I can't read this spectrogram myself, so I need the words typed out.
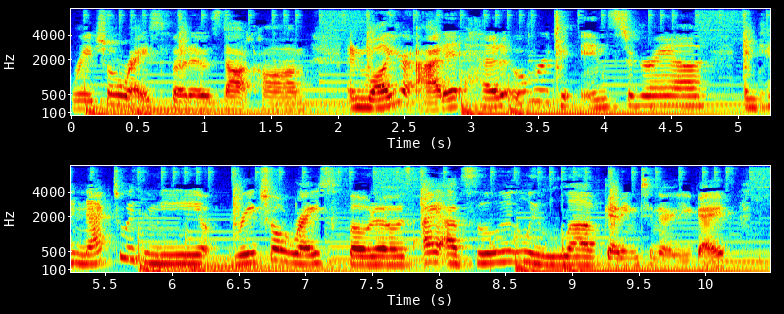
rachelricephotos.com. And while you're at it, head over to Instagram and connect with me, Rachel Rice Photos. I absolutely love getting to know you guys.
